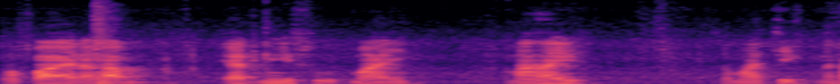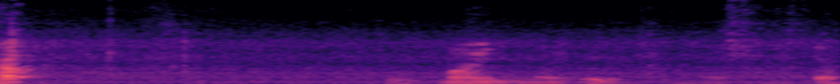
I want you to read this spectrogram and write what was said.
ต่อไปนะครับแอดมีสูตรใหม่มาให้สมาชิกนะครับสูตรใหม่ไหนเออครับ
